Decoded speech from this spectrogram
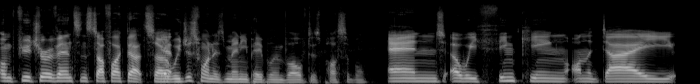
on future events and stuff like that. So Yep. we just want as many people involved as possible. And are we thinking on the day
